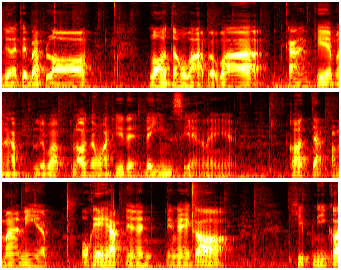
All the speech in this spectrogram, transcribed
หรืออาจจะแบบรอรอจังหวะแบบว่าการเกมครับ หรือว่ารอจังหวะที่ได้ได้ยินเสียงอะไรเงี้ยก็จะประมาณนี้ครับโอเคครับอย่างนั้นยังไงก็คลิปนี้ก็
